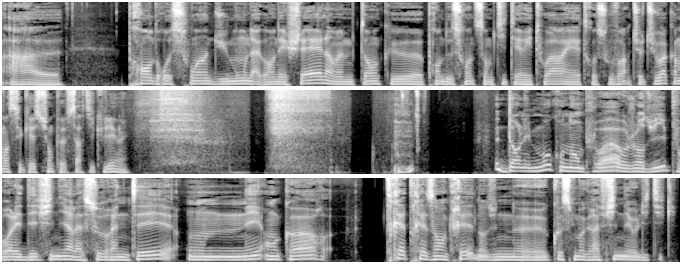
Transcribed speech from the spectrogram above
à prendre soin du monde à grande échelle en même temps que prendre soin de son petit territoire et être souverain? Tu, vois comment ces questions peuvent s'articuler dans les mots qu'on emploie aujourd'hui pour aller définir la souveraineté, on est encore très très ancré dans une cosmographie néolithique.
